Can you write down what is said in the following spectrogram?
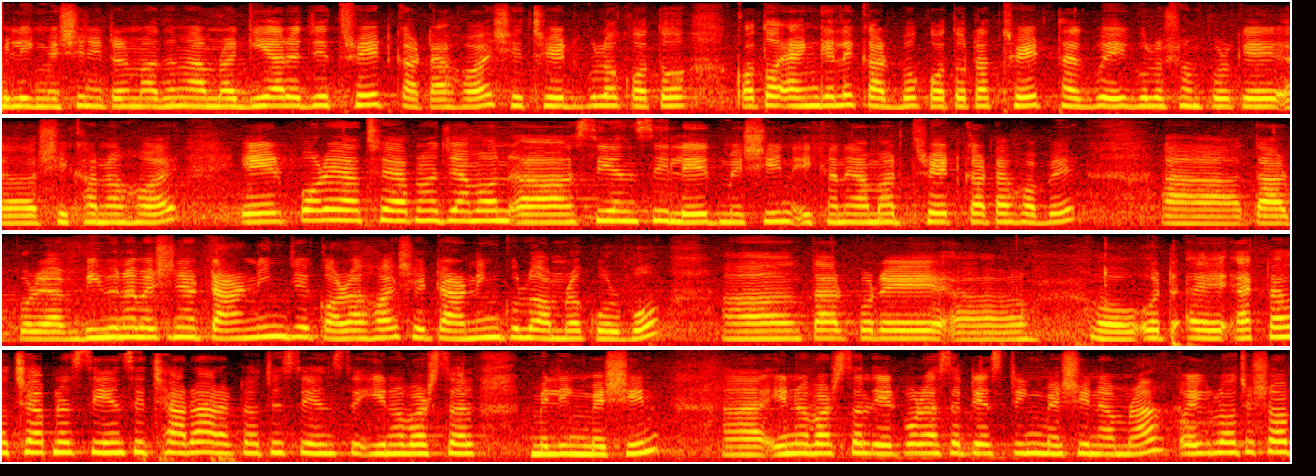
মিলিং মেশিন, এটার মাধ্যমে আমরা গিয়ারে যে থ্রেড কাটা হয় সেই থ্রেডগুলো কত কত অ্যাঙ্গেলে কাটবো, কতটা থ্রেড থাকবে, এগুলো সম্পর্কে শেখানো হয়। এরপরে আছে আপনার যেমন সিএনসি লেদ মেশিন, এখানে আমার থ্রেড কাটা হবে। তারপরে বিভিন্ন মেশিনের টার্নিং যে করা হয়, সেই টার্নিংগুলো আমরা করব। তারপরে ওটা একটা হচ্ছে আপনার সিএনসি ছাড়া, আর একটা হচ্ছে CNC universal milling machine universal এরপর আছে টেস্টিং মেশিন আমরা। এগুলো হচ্ছে সব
